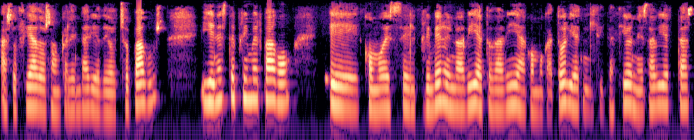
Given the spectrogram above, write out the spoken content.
asociados a un calendario de ocho pagos. Y en este primer pago eh, como es el primero y no había todavía convocatorias ni licitaciones abiertas,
